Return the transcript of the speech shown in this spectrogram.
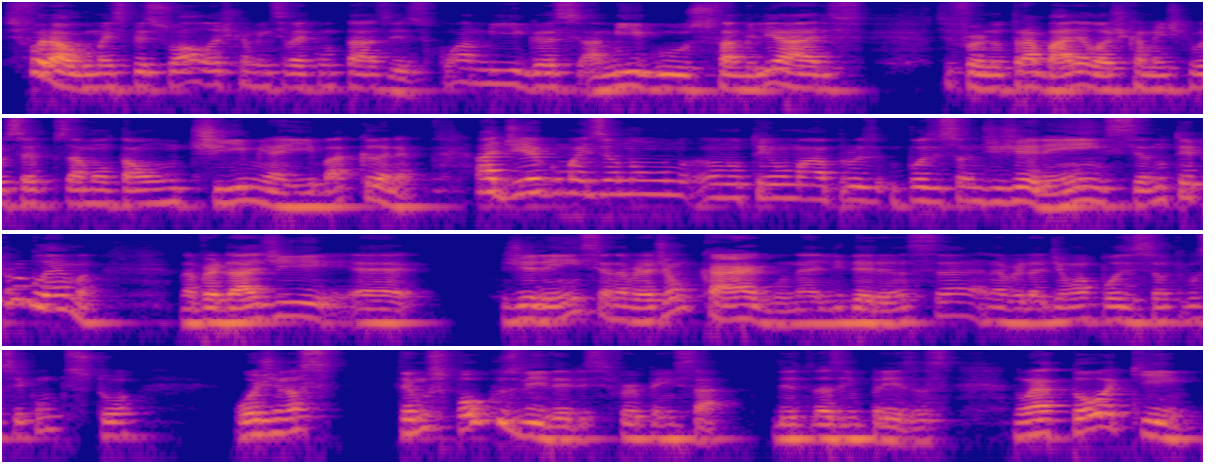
Se for algo mais pessoal, logicamente você vai contar às vezes com amigas, amigos, familiares. Se for no trabalho, é logicamente que você vai precisar montar um time aí bacana. Ah, Diego, mas eu não, eu não tenho uma posição de gerência, não tem problema. Na verdade, é, gerência, na verdade, é um cargo, né? Liderança, na verdade, é uma posição que você conquistou. Hoje nós temos poucos líderes, se for pensar, dentro das empresas. Não é à toa que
